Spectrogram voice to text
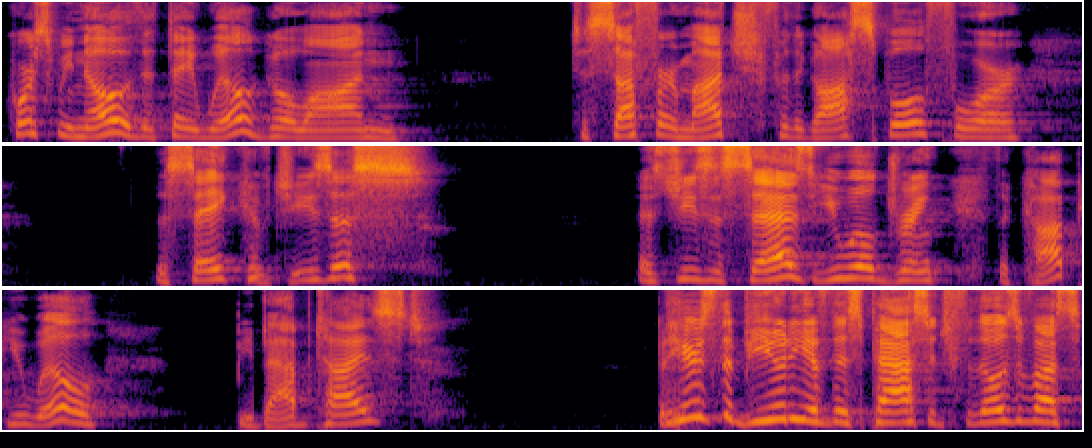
Of course, we know that they will go on to suffer much for the gospel, for the sake of Jesus. As Jesus says, you will drink the cup, you will be baptized. But here's the beauty of this passage for those of us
